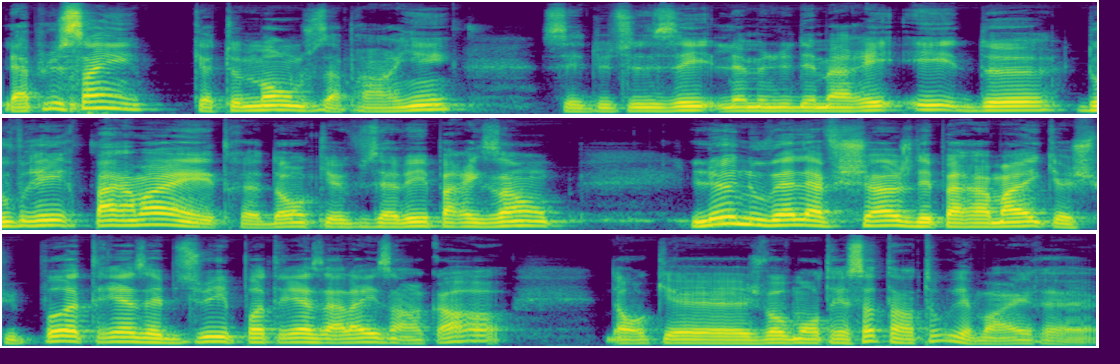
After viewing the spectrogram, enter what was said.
la plus simple, que tout le monde ne vous apprend rien, c'est d'utiliser le menu démarrer et d'ouvrir paramètres. Donc, vous avez par exemple le nouvel affichage des paramètres que je ne suis pas très habitué, pas très à l'aise encore. Donc, euh, je vais vous montrer ça tantôt. Il va y avoir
